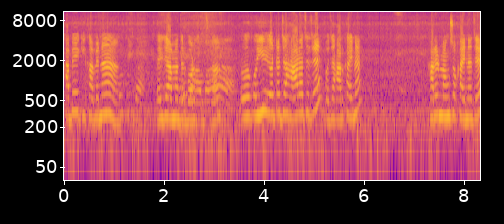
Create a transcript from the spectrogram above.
খাবে কি খাবে না? এই যে আমাদের বড় ফুচকা। ওই ওটা যে হাড় আছে যে ওই যে হাড় খায় না? হাড়ের মাংস খায় না যে।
